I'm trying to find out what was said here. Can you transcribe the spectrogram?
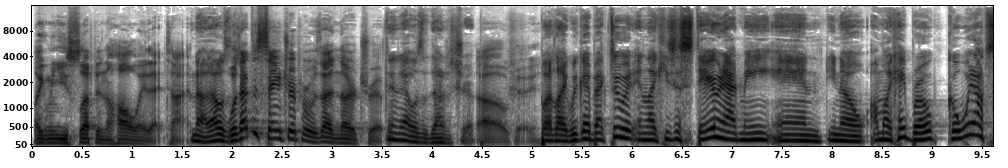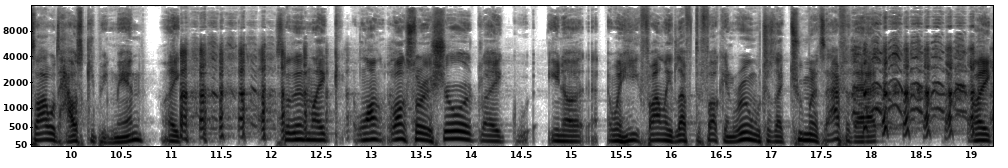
like when you slept in the hallway that time. no, that was, Was that the same trip or was that another trip? I think that was another trip. Oh, okay. But like we get back to it, and like he's just staring at me, and you know I'm like, "Hey, bro, go wait outside with housekeeping, man." Like, so then like long long story short, like you know when he finally left the fucking room, which was like two minutes after that, like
